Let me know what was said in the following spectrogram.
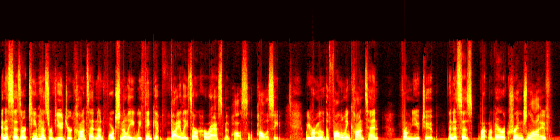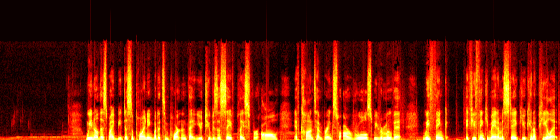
And it says, Our team has reviewed your content, and unfortunately, we think it violates our harassment policy. We remove the following content from YouTube. And it says, Brent Rivera cringe live. We know this might be disappointing, but it's important that YouTube is a safe place for all. If content breaks our rules, we remove it. We think if you think you made a mistake, you can appeal it.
